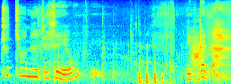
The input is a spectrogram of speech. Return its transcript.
추천해 주세요. 내가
